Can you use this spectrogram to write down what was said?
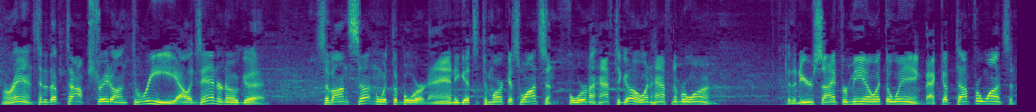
Moran sent it up top, straight on three. Alexander no good. Savon Sutton with the board, and he gets it to Marcus Watson. Four and a half to go in half number one. To the near side for Mio at the wing. Back up top for Watson.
